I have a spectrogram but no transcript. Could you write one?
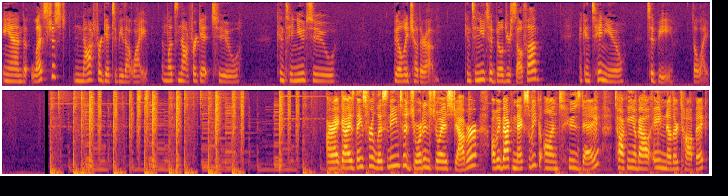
And let's just not forget to be that light. And let's not forget to continue to build each other up. Continue to build yourself up and continue to be the light. All right, guys, thanks for listening to Jordan's Joyous Jabber. I'll be back next week on Tuesday talking about another topic.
